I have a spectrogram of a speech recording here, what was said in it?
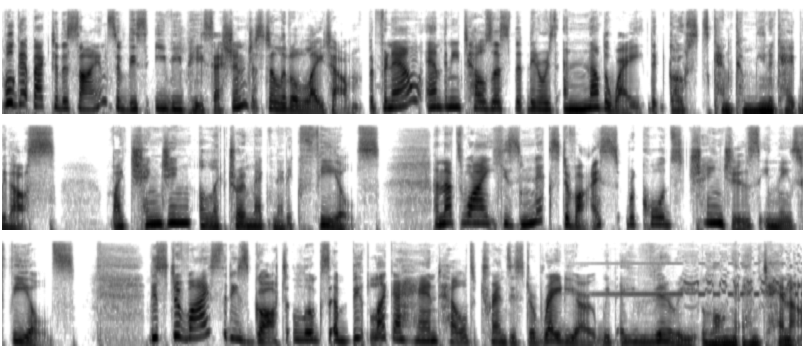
We'll get back to the science of this EVP session just a little later. But for now, Anthony tells us that there is another way that ghosts can communicate with us by changing electromagnetic fields. And that's why his next device records changes in these fields. This device that he's got looks a bit like a handheld transistor radio with a very long antenna.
